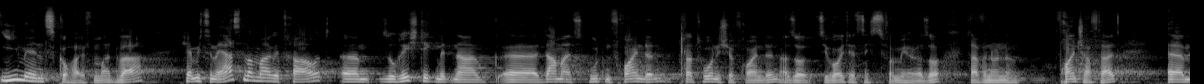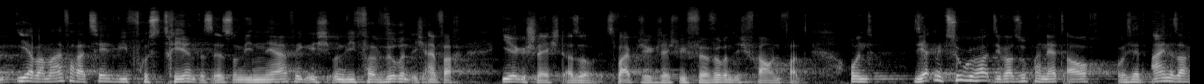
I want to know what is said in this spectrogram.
immens geholfen hat, war, ich habe mich zum ersten Mal mal getraut, ähm, so richtig mit einer äh, damals guten Freundin, platonische Freundin, also sie wollte jetzt nichts von mir oder so, es war einfach nur eine Freundschaft halt, ähm, ihr aber mal einfach erzählt, wie frustrierend es ist und wie nervig ich und wie verwirrend ich einfach ihr Geschlecht, also das weibliche Geschlecht, wie verwirrend ich Frauen fand. Und Sie hat mir zugehört, sie war super nett auch, aber sie hat eine Sache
